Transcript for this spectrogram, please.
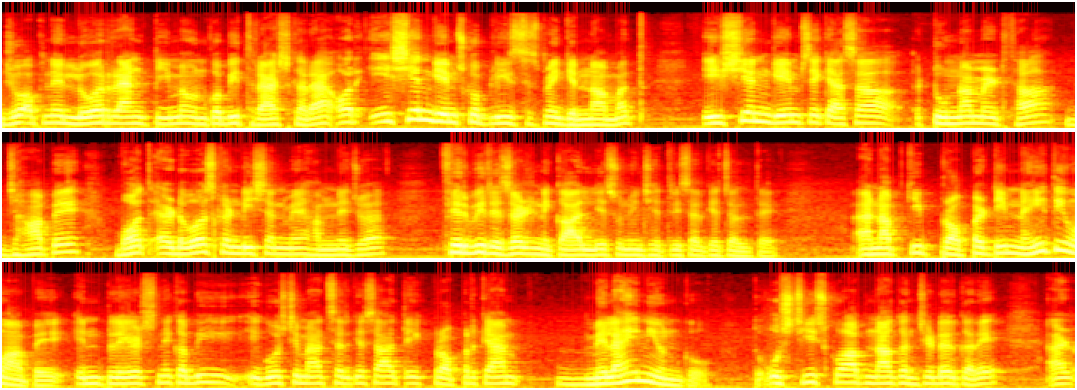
जो अपने लोअर रैंक टीम है, उनको भी थ्रैश करा है। और एशियन गेम्स को प्लीज़ इसमें गिनना मत। एशियन गेम्स एक ऐसा टूर्नामेंट था, जहाँ पे बहुत एडवर्स कंडीशन में हमने जो है फिर भी रिज़ल्ट निकाल लिए सुनील छेत्री सर के चलते। एंड आपकी प्रॉपर टीम नहीं थी वहाँ पे। इन प्लेयर्स ने कभी इगोस्टी मैच सर के साथ एक प्रॉपर कैंप मिला ही नहीं उनको। तो उस चीज़ को आप ना कंसिडर करें। एंड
